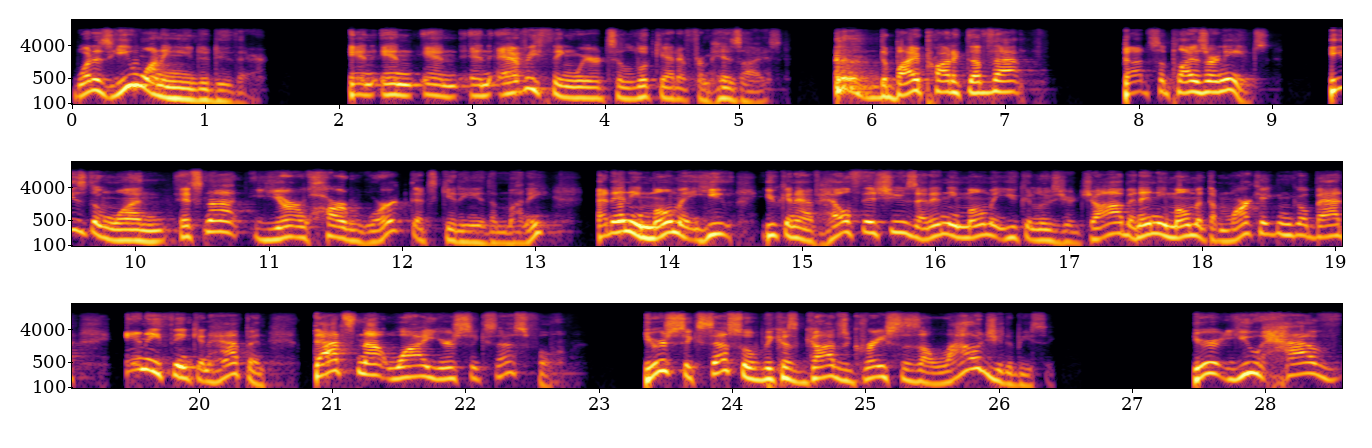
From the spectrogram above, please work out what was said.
what is he wanting you to do there? And and and and everything we're to look at it from his eyes. the byproduct of that, God supplies our needs. He's the one, it's not your hard work that's getting you the money. At any moment, you you can have health issues. At any moment, you can lose your job. At any moment, the market can go bad. Anything can happen. That's not why you're successful. You're successful because God's grace has allowed you to be successful. You're you have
